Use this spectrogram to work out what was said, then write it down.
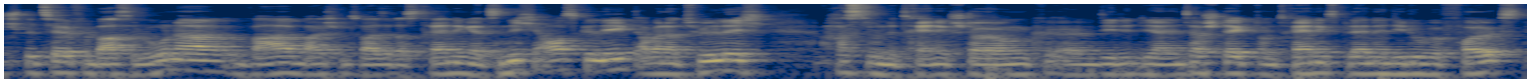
speziell für Barcelona war beispielsweise das Training jetzt nicht ausgelegt, aber natürlich hast du eine Trainingssteuerung, äh, die, die dahinter steckt und Trainingspläne, die du befolgst.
